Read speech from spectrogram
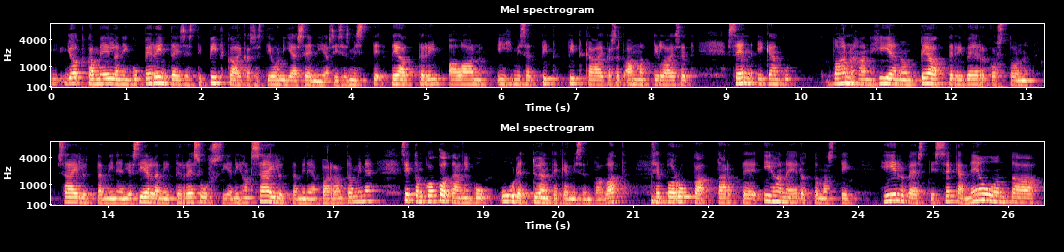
jotka meillä niin kuin perinteisesti pitkäaikaisesti on jäseniä, siis esimerkiksi te- teatterialan ihmiset, pit, pitkäaikaiset ammattilaiset, sen ikään kuin vanhan hienon teatteriverkoston säilyttäminen ja siellä niiden resurssien ihan säilyttäminen ja parantaminen. Sitten on koko tämä niin kuin uudet työntekemisen tavat. Se porukka tarvitsee ihan ehdottomasti hirveästi sekä neuvontaa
